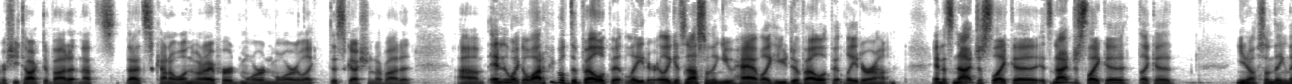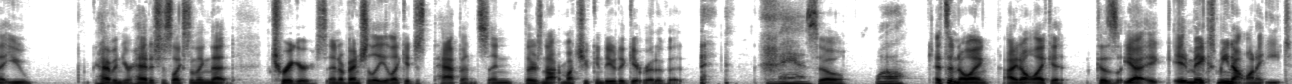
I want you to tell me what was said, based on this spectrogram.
where she talked about it, and that's that's kind of one where I've heard more and more like discussion about it. Um, and like a lot of people develop it later. Like it's not something you have. Like you develop it later on, and it's not just like a. It's not just like a like a, you know, something that you have in your head. It's just like something that triggers, and eventually like it just happens, and there's not much you can do to get rid of it. Man, So well, it's annoying. I don't like it because yeah, it, it makes me not want to eat.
